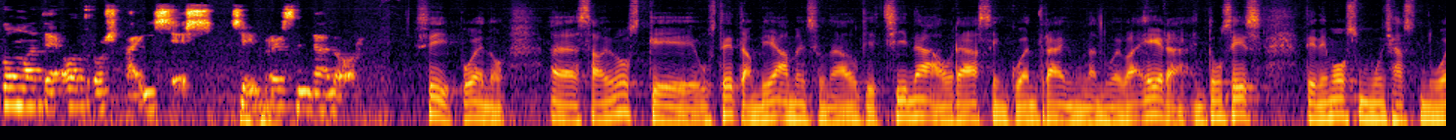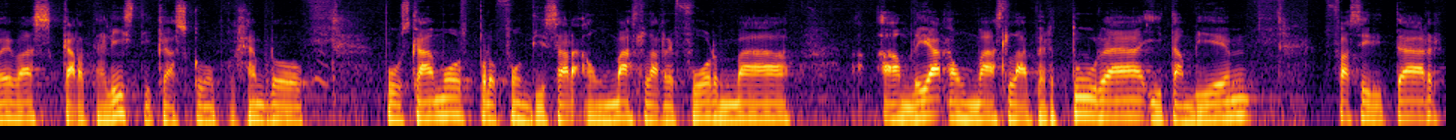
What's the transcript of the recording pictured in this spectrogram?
como de otros países. Sí, presentador. Sí, bueno, eh, sabemos que usted también ha mencionado que China ahora se encuentra en una nueva era. Entonces, tenemos muchas nuevas características, como por ejemplo buscamos profundizar aún más la reforma, ampliar aún más la apertura y también facilitar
